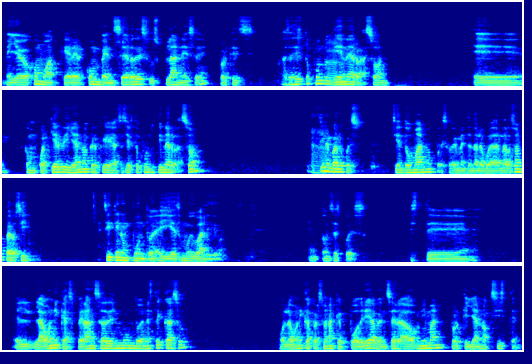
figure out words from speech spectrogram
me llegó como a querer convencer de sus planes, ¿eh? porque hasta cierto punto mm. tiene razón. Eh, como cualquier villano, creo que hasta cierto punto tiene razón. Sin embargo, pues, siendo humano, pues obviamente no le voy a dar la razón, pero sí, sí tiene un punto, ¿eh? y es muy válido. Entonces, pues, este, la única esperanza del mundo en este caso, o la única persona que podría vencer a Omniman, porque ya no existen,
